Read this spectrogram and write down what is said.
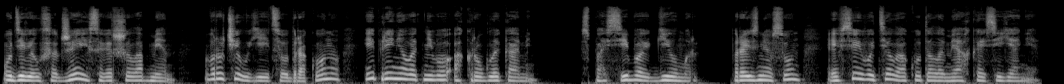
Удивился Джей и совершил обмен. Вручил яйцо дракону и принял от него округлый камень. «Спасибо, Гилмор», — произнес он, и все его тело окутало мягкое сияние.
